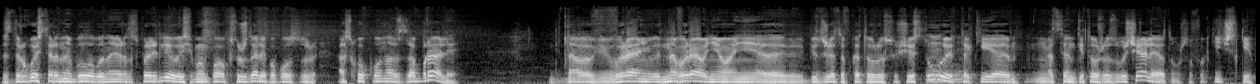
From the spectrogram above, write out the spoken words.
С другой стороны, было бы, наверное, справедливо, если бы мы пообсуждали по поводу, а сколько у нас забрали – на выравнивание бюджетов, которые существуют, mm-hmm. такие оценки тоже звучали о том, что фактически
